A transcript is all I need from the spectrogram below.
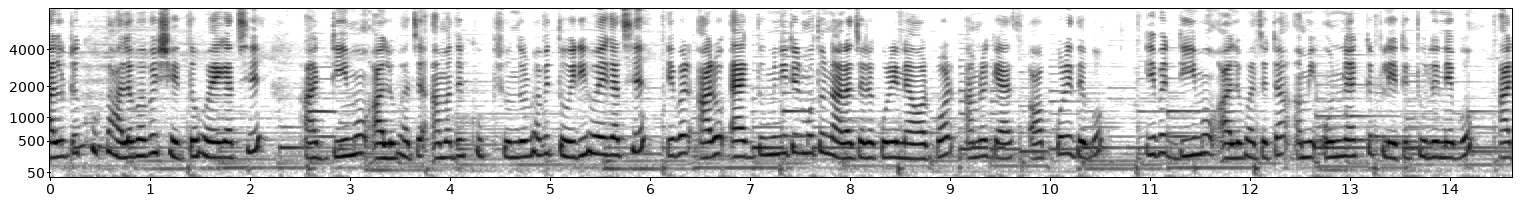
আলুটা খুব ভালোভাবে সেদ্ধ হয়ে গেছে আর ডিম ও আলু ভাজা আমাদের খুব সুন্দরভাবে তৈরি হয়ে গেছে। এবার আরও এক দু মিনিটের মতো নাড়াচাড়া করে নেওয়ার পর আমরা গ্যাস অফ করে দেব। এবার ডিম ও আলু ভাজাটা আমি অন্য একটা প্লেটে তুলে নেব। আর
